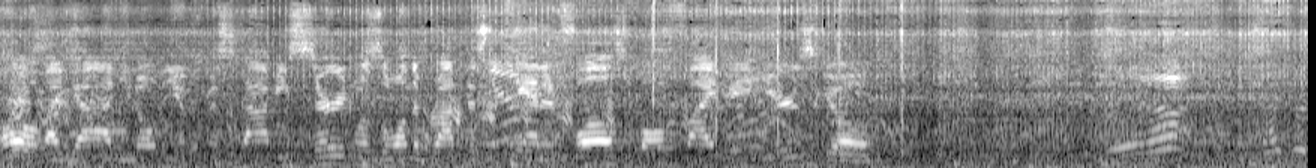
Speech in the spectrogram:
Oh my God! You know the infamous Tommy Certain was the one that brought this to Cannon Falls about five, eight years ago. Trying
